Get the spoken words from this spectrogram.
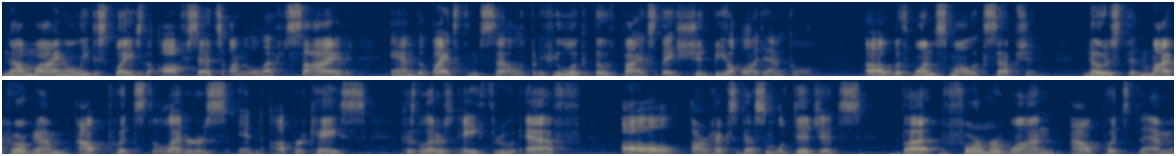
Now mine only displays the offsets on the left side and the bytes themselves. But if you look at those bytes, they should be all identical, uh, with one small exception. Notice that my program outputs the letters in uppercase because the letters A through F all are hexadecimal digits but the former one outputs them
